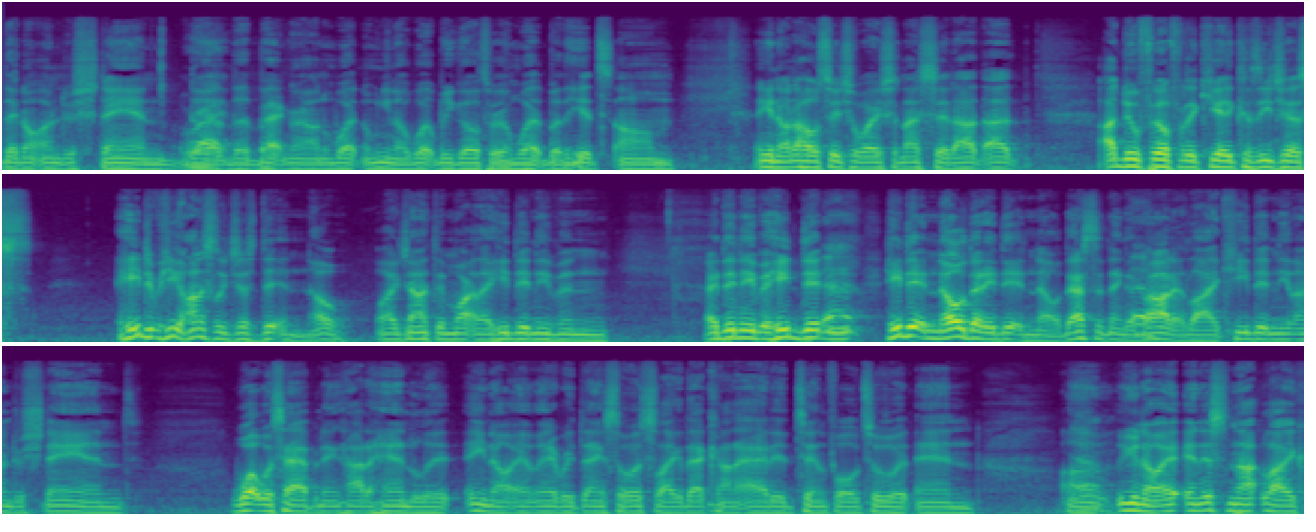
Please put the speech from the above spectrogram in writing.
they don't understand the, Right. the background what you know what we go through and what but it's um you know the whole situation I said I I, I do feel for the kid because he just he he honestly just didn't know like Jonathan Martin like he didn't even he didn't even he didn't Yeah. he didn't know that he didn't know that's the thing Yeah. about it like he didn't even understand what was happening how to handle it you know and everything so it's like that kind of added tenfold to it and um, you know and it's not like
